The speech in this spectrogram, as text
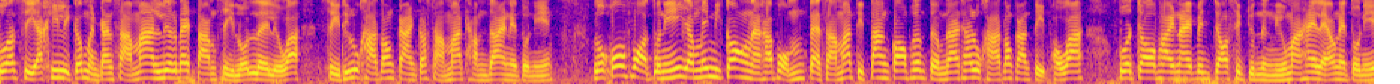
ตัวสีอะคริลิกก็เหมือนกันสามารถเลือกได้ตามสีรถเลย หรือว่าสีที่ลูกค้าต้องการก็สามารถทำได้ในตัวนี้ โลโก้ฟอร์ดตัวนี้ยังไม่มีกล้องนะครับผมแต่สามารถติดตั้งกล้องเพิ่มเติมได้ถ้าลูกค้าต้องการติด เพราะว่าตัวจอภายในเป็นจอ 10.1 นิ้วมาให้แล้วในตัวนี้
